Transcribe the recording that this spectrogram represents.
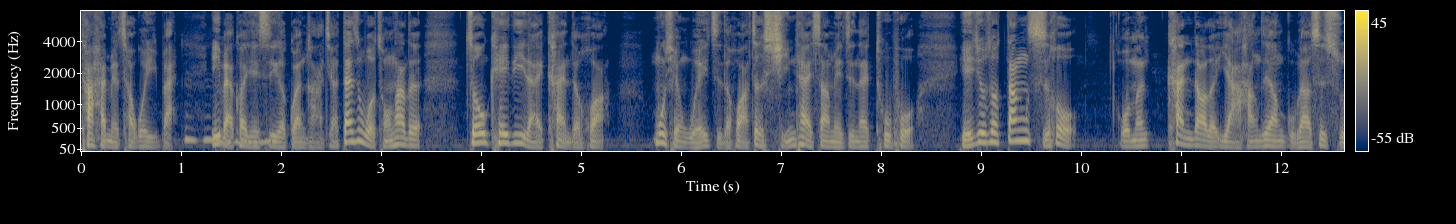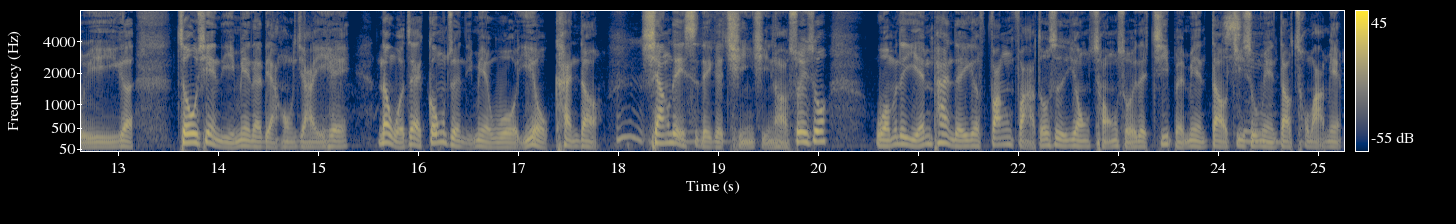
它还没有超过一百，一百块钱是一个关卡价。但是我从它的周 K D 来看的话，目前为止的话，这个形态上面正在突破。也就是说，当时候我们看到的亚航这张股票是属于一个周线里面的两红加一黑。那我在公准里面，我也有看到相类似的一个情形啊。所以说，我们的研判的一个方法都是用从所谓的基本面到技术面到筹码面。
